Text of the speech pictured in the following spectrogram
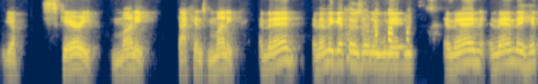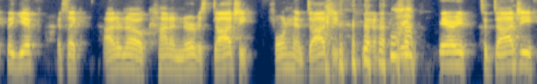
Yeah, scary, money, backhand's money, and then and then they get those early wins, and then and then they hit the yip. It's like I don't know, kind of nervous, dodgy, forehand, dodgy. scary to dodgy,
